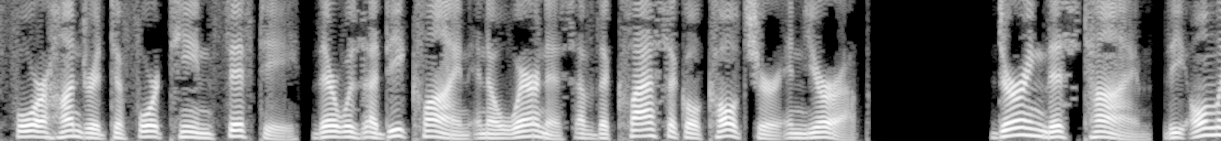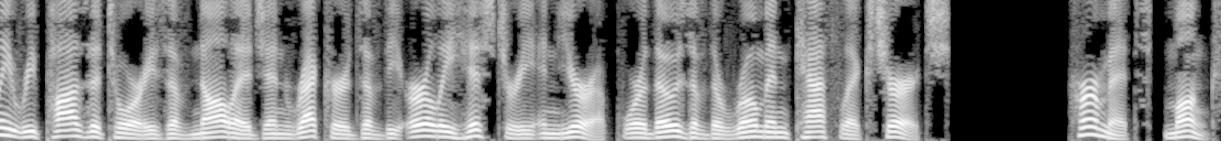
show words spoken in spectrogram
400 to 1450, there was a decline in awareness of the classical culture in Europe. During this time, the only repositories of knowledge and records of the early history in Europe were those of the Roman Catholic Church. Hermits, monks,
